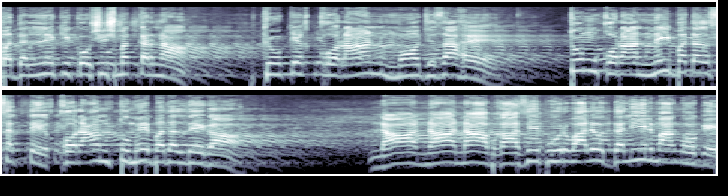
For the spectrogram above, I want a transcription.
बदलने की कोशिश मत करना, क्योंकि कुरान मौजजा है। तुम कुरान नहीं बदल सकते, कुरान तुम्हें बदल देगा। ना ना ना आप गाजीपुर वाले दलील मांगोगे।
